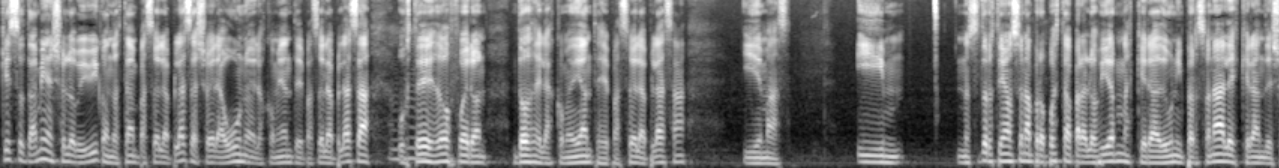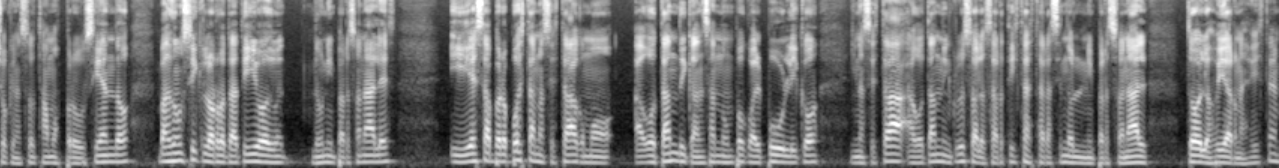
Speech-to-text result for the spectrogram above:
que eso también yo lo viví cuando estaba en Paseo de la Plaza, yo era uno de los comediantes de Paseo de la Plaza, ustedes dos fueron dos de las comediantes de Paseo de la Plaza y demás. Y nosotros teníamos una propuesta para los viernes que era de unipersonales, que eran de shows que nosotros estábamos produciendo, vas de un ciclo rotativo de, unipersonales, y esa propuesta nos estaba como agotando y cansando un poco al público, y nos estaba agotando incluso a los artistas estar haciendo el unipersonal todos los viernes, ¿viste?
